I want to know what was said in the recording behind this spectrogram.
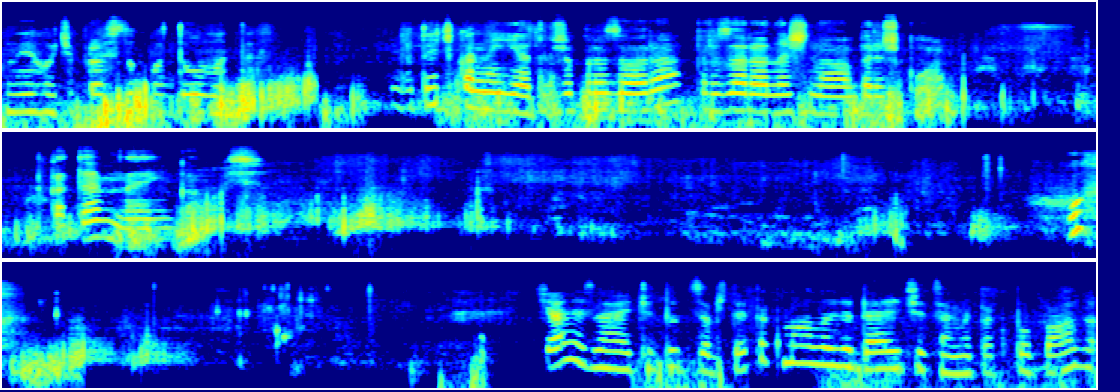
книгу чи просто подумати. Водичка не є дуже прозора, прозора лише на бережку. Така темненька ось. Ух. Я не знаю, чи тут завжди так мало людей, чи це ми так попали,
